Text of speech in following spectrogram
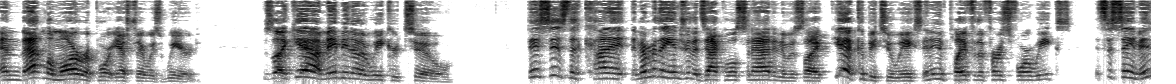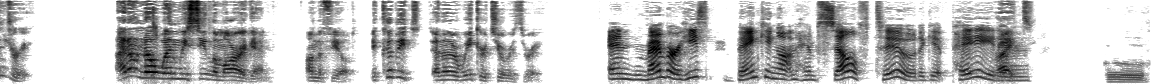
And that Lamar report yesterday was weird. It was like, yeah, maybe another week or two. This is the kind of remember the injury that Zach Wilson had, and it was like, yeah, it could be two weeks, and he didn't play for the first four weeks. It's the same injury. I don't know when we see Lamar again on the field. It could be another week or two or three. and remember he's banking on himself too to get paid. Right? And Ooh.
